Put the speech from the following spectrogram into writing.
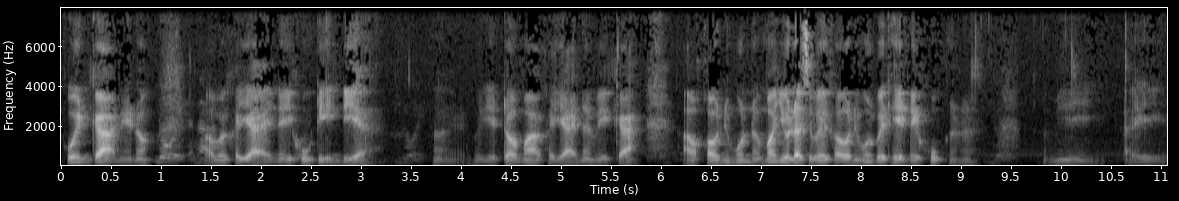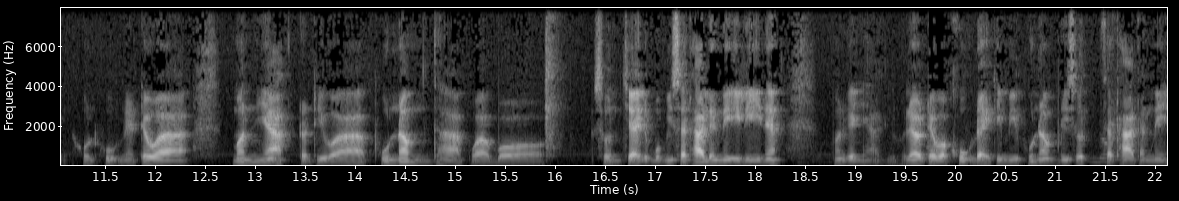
โกเอนกาเนี่ยเนาะเอาไปขยายในคุกที่อินเดียคุณยต่อมาขยายในอเมริกา เอาเขานิมนต์มาอยู่ราชเวเขานิมนต์ไปเทศในคุกนะ มีไอ้คนคุกเนี่ย แต่ว่ามันยากตอนที่ว่าผู้นำถ้าว่าบอสนใจหรือบ่มีศรัทธาเรื่องนี้อีลีนะมันก็ยากอยู่แล้วแต่ว่าคุกใดที่มีผู้นำที่สุดศรัทธาทางนี้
